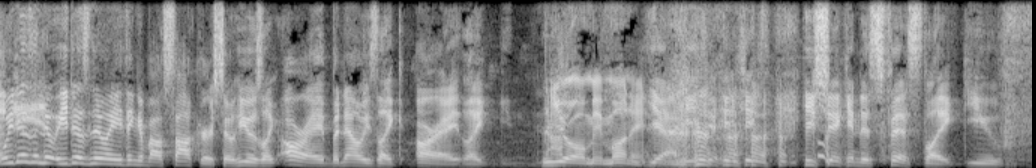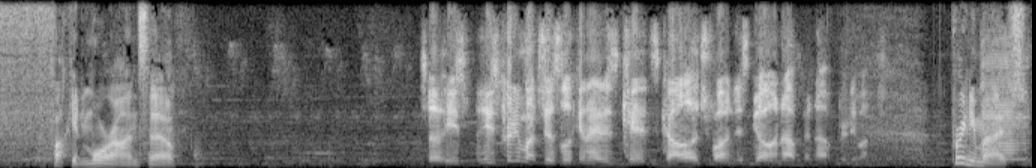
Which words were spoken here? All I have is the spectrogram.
Well, he doesn't know he doesn't know anything about soccer, so he was like, "All right," but now he's like, "All right," like, You owe me money. yeah, he, he, he's, he's shaking his fist like you fucking moron. So So he's he's pretty much just looking at his kid's college fund just going up and up, pretty much. Pretty much.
